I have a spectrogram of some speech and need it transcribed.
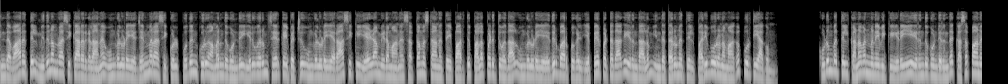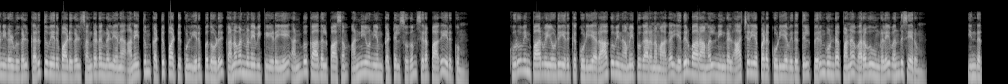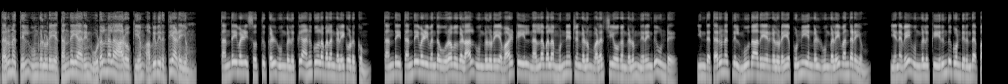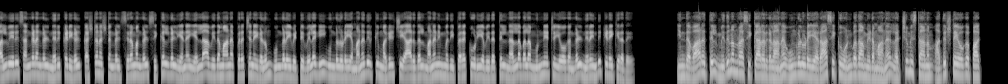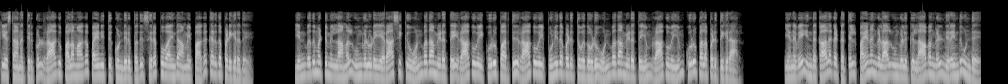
இந்த வாரத்தில் மிதுனம் ராசிக்காரர்களான உங்களுடைய ஜென்மராசிக்குள் புதன் குரு அமர்ந்து கொண்டு இருவரும் சேர்க்கை பெற்று உங்களுடைய ராசிக்கு ஏழாம் இடமான சப்தமஸ்தானத்தை பார்த்து பலப்படுத்துவதால் உங்களுடைய எதிர்பார்ப்புகள் எப்பேற்பட்டதாக இருந்தாலும் இந்த தருணத்தில் பரிபூரணமாக பூர்த்தியாகும். குடும்பத்தில் கணவன் மனைவிக்கு இடையே இருந்து கொண்டிருந்த கசப்பான நிகழ்வுகள் கருத்து வேறுபாடுகள் சங்கடங்கள் என அனைத்தும் கட்டுப்பாட்டுக்குள் இருப்பதோடு கணவன் மனைவிக்கு இடையே அன்பு காதல் பாசம் அந்நியோன்யம் கட்டில் சுகம் சிறப்பாக இருக்கும். குருவின் பார்வையோடு இருக்கக்கூடிய ராகுவின் அமைப்பு காரணமாக எதிர்பாராமல் நீங்கள் ஆச்சரியப்படக்கூடிய விதத்தில் பெருங்கொண்ட பண வரவு உங்களை வந்து சேரும். இந்த தருணத்தில் உங்களுடைய தந்தையாரின் உடல்நல ஆரோக்கியம் அபிவிருத்தி அடையும். தந்தை வழி சொத்துக்கள் உங்களுக்கு அனுகூல பலங்களை கொடுக்கும். தந்தை தந்தை வழி வந்த உறவுகளால் உங்களுடைய வாழ்க்கையில் நல்லபல முன்னேற்றங்களும் வளர்ச்சியோகங்களும் நிறைந்து உண்டு. இந்த தருணத்தில் மூதாதையர்களுடைய புண்ணியங்கள் உங்களை வந்தடையும். எனவே உங்களுக்கு இருந்து கொண்டிருந்த பல்வேறு சங்கடங்கள் நெருக்கடிகள் கஷ்டநஷ்டங்கள் சிரமங்கள் சிக்கல்கள் என எல்லா விதமான பிரச்சனைகளும் உங்களை விட்டு விலகி உங்களுடைய மனதிற்கு மகிழ்ச்சி ஆறுதல் மனநிம்மதி பெறக்கூடிய விதத்தில் நல்லபல முன்னேற்ற யோகங்கள் நிறைந்து கிடைக்கிறது. இந்த வாரத்தில் மிதுனம் ராசிக்காரர்களான உங்களுடைய ராசிக்கு ஒன்பதாம் இடமான லட்சுமிஸ்தானம் அதிர்ஷ்டயோக பாக்கியஸ்தானத்திற்குள் ராகு பலமாக பயணித்துக் கொண்டிருப்பது சிறப்பு வாய்ந்த அமைப்பாக கருதப்படுகிறது. என்பது மட்டுமில்லாமல் உங்களுடைய ராசிக்கு ஒன்பதாம் இடத்தை ராகுவை குரு பார்த்து ராகுவை புனிதப்படுத்துவதோடு ஒன்பதாம் இடத்தையும் ராகுவையும் குரு பலப்படுத்துகிறார். எனவே இந்த காலகட்டத்தில் பயணங்களால் உங்களுக்கு லாபங்கள் நிறைந்து உண்டு.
